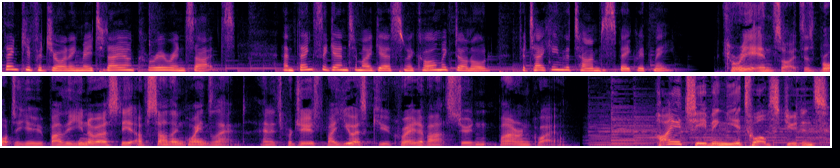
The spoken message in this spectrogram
Thank you for joining me today on Career Insights. And thanks again to my guest, Nicole McDonald, for taking the time to speak with me. Career Insights is brought to you by the University of Southern Queensland and it's produced by USQ Creative Arts student Byron Quayle. High achieving Year 12 students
